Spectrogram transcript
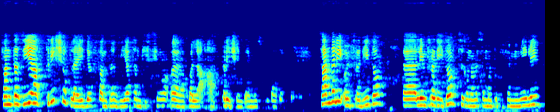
Fantasia strisce o plaid fantasia tantissimo eh, quella a strisce intendo scusate. Sandali o infradito eh, l'infradito secondo me sono molto più femminili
